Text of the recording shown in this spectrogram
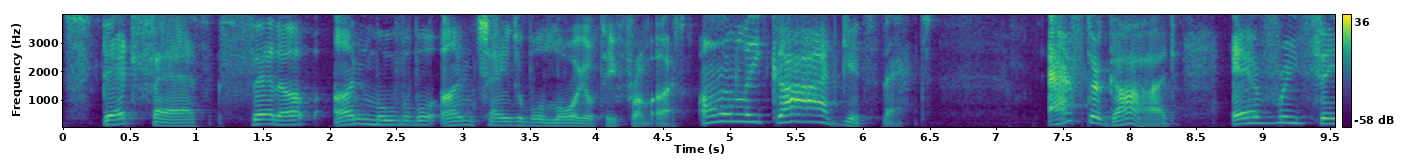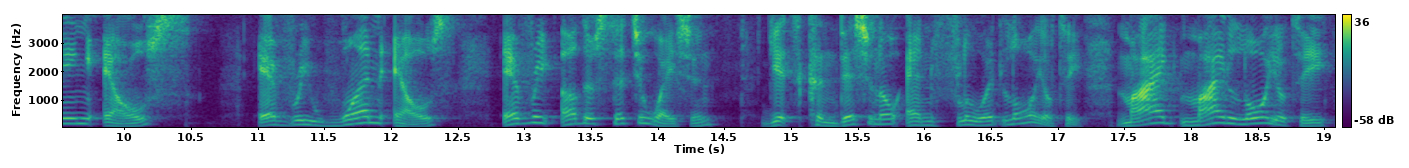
steadfast, set up, unmovable, unchangeable loyalty from us. Only God gets that. After God, everything else, everyone else, every other situation gets conditional and fluid loyalty. My my loyalty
